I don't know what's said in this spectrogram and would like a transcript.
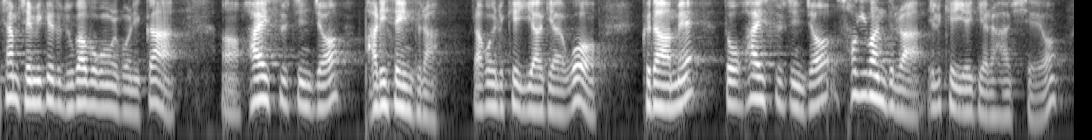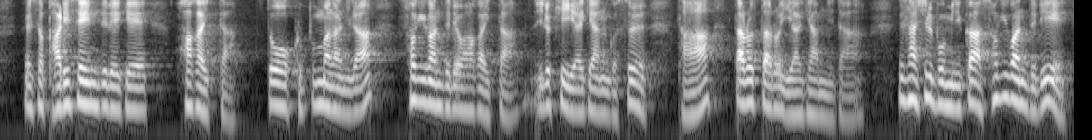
참 재밌게도 누가복음을 보니까 어, 화있을진저 바리새인들아라고 이렇게 이야기하고 그 다음에 또 화있을진저 서기관들아 이렇게 얘기를 하시요 그래서 바리새인들에게 화가 있다. 또 그뿐만 아니라 서기관들의 화가 있다. 이렇게 이야기하는 것을 다 따로따로 이야기합니다. 사실 보니까 서기관들이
